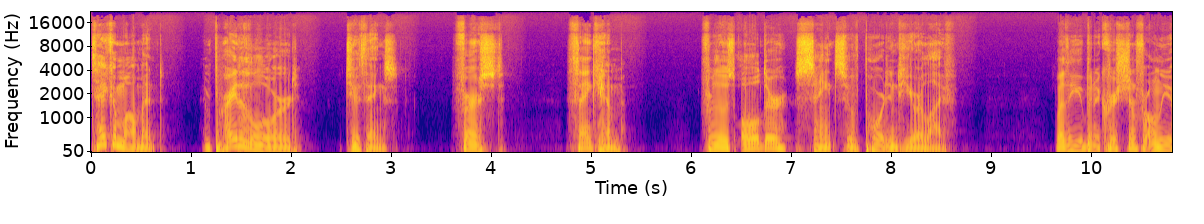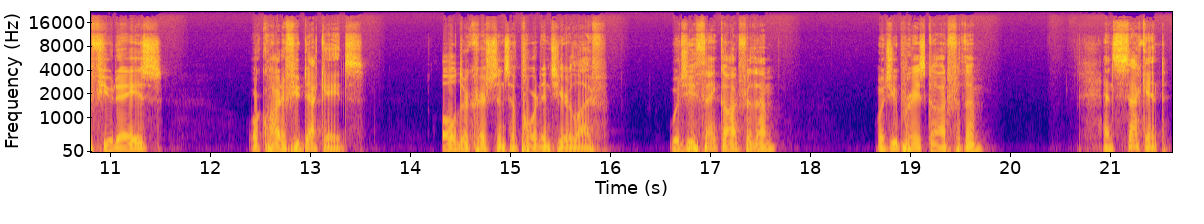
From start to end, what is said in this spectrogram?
take a moment and pray to the Lord two things. First, thank Him for those older saints who have poured into your life. Whether you've been a Christian for only a few days or quite a few decades, older Christians have poured into your life. Would you thank God for them? Would you praise God for them? And second,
